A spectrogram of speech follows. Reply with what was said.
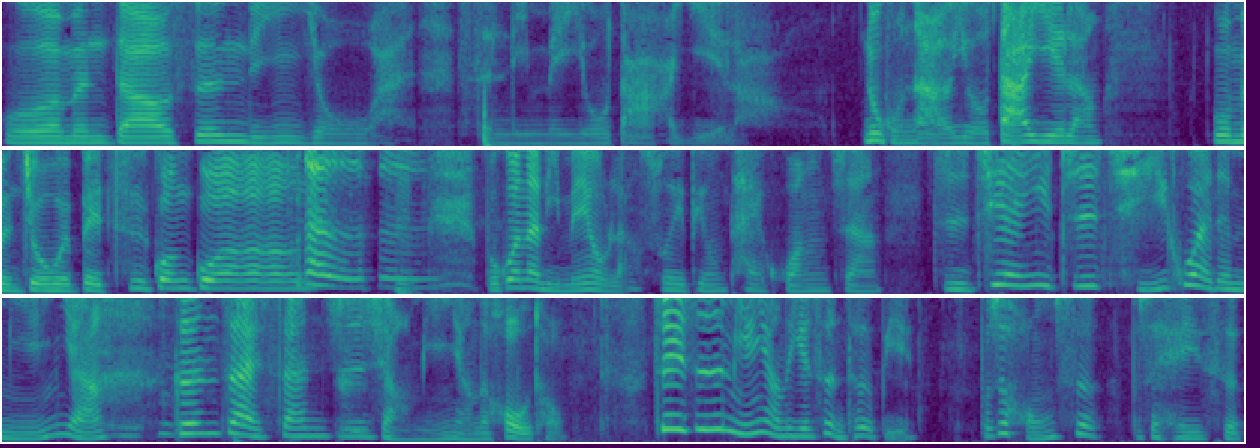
我们到森林游玩，森林没有大野狼。如果那儿有大野狼，我们就会被吃光光。”不过那里没有狼，所以不用太慌张。只见一只奇怪的绵羊 跟在三只小绵羊的后头。这一只绵羊的颜色很特别，不是红色，不是黑色，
